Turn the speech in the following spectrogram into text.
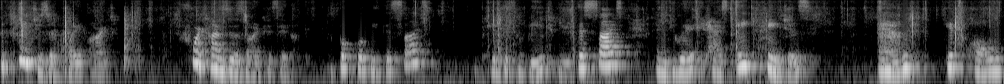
The pages are quite large, four times as large as they look. The book will be this size, the pages will be this size, and it has eight pages, and it's all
